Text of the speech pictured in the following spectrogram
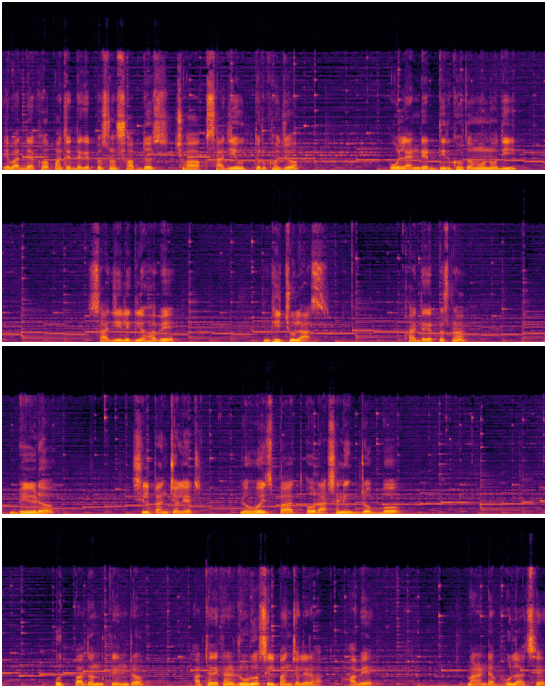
এবার দেখো, পাঁচের দাগের প্রশ্ন, শব্দ ছক সাজিয়ে উত্তর খোঁজো। পোল্যান্ডের দীর্ঘতম নদী, সাজিয়ে লিখলে হবে ভিচুলাস। ক্ষয় থেকে প্রশ্ন ভিড় শিল্পাঞ্চলের লৌহ ইস্পাত ও রাসায়নিক দ্রব্য উৎপাদন কেন্দ্র। অর্থাৎ এখানে রুড়ো শিল্পাঞ্চলের হবে। বানানটা ভুল আছে।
